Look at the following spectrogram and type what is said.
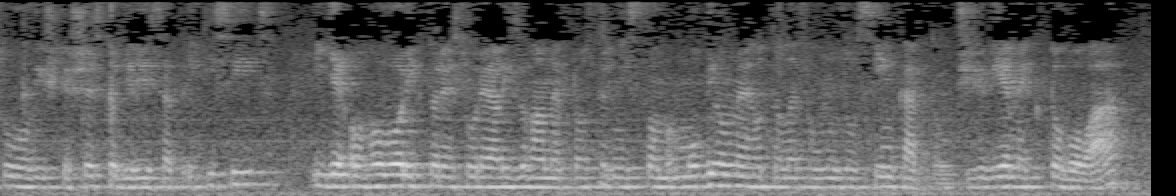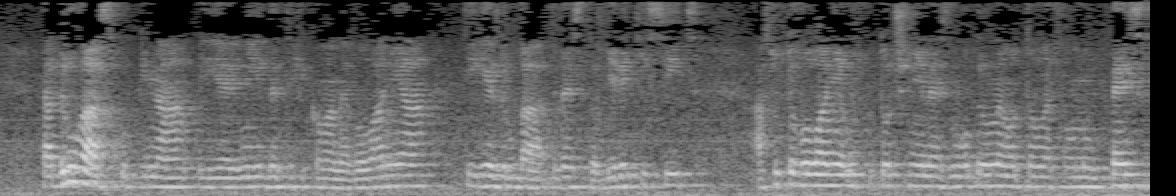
sú vo výške 693 tisíc. Ide o hovory, ktoré sú realizované prostredníctvom mobilného telefónu so SIM kartou, čiže vieme, kto volá. Tá druhá skupina je neidentifikované volania, tých je zhruba 209 tisíc a sú to volania uskutočnené z mobilného telefónu bez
